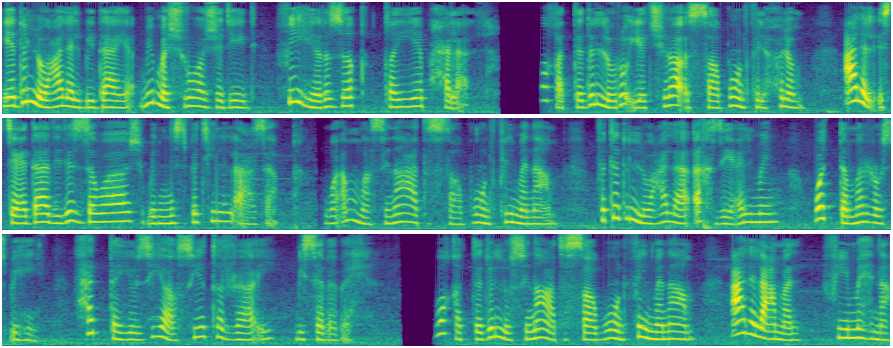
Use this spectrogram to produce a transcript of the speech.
يدل على البداية بمشروع جديد فيه رزق طيب حلال. وقد تدل رؤية شراء الصابون في الحلم على الاستعداد للزواج بالنسبة للأعزاب. وأما صناعة الصابون في المنام فتدل على أخذ علم والتمرس به حتى يزيع صيت الرائي بسببه. وقد تدل صناعة الصابون في المنام على العمل في مهنة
